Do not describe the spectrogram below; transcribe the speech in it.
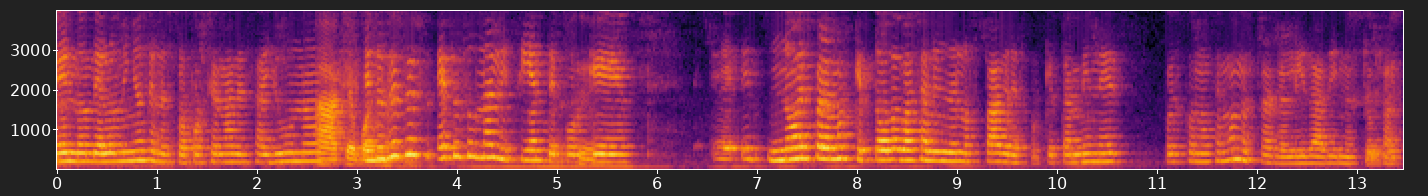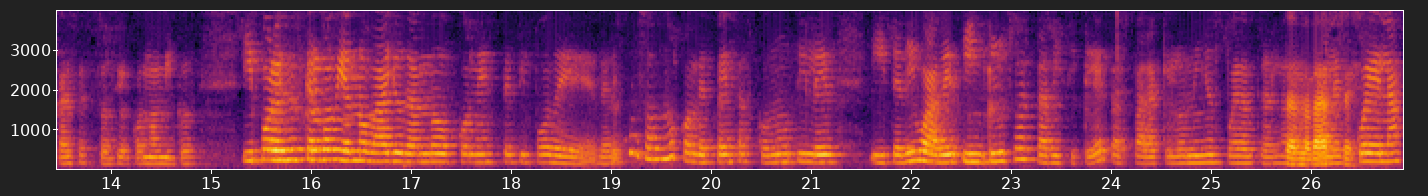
en donde a los niños se les proporciona desayuno. Ah, qué bueno. Entonces ese es, un aliciente porque eh, eh, no esperemos que todo va a salir de los padres porque también es, pues conocemos nuestra realidad y nuestros alcances socioeconómicos. Y por eso es que el gobierno va ayudando con este tipo de, de recursos, ¿no? Con despensas, con útiles, y te digo, a ver, incluso hasta bicicletas para que los niños puedan trasladarse a la escuela.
